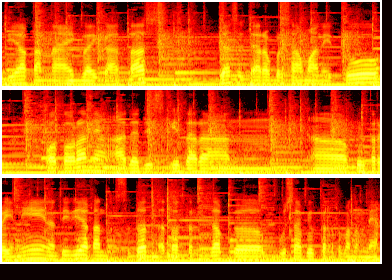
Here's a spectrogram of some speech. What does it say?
dia akan naik lagi ke atas. Dan secara bersamaan itu kotoran yang ada di sekitaran uh, filter ini nanti dia akan tersedot atau terhisap ke busa filter teman-teman ya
